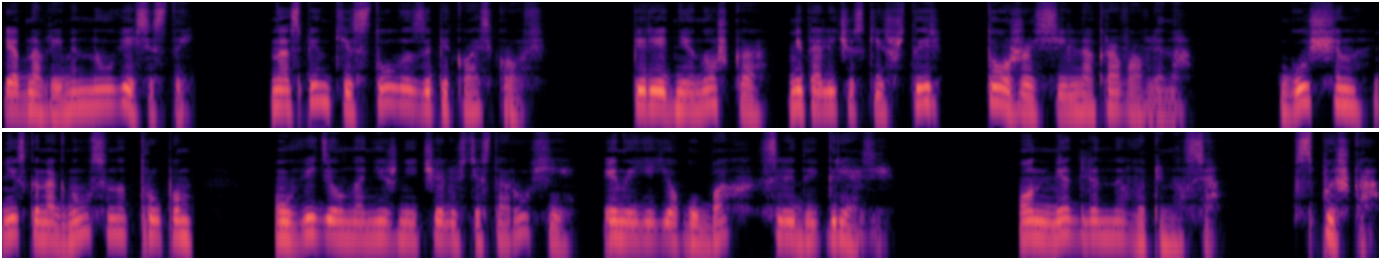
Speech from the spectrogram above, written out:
и одновременно увесистый. На спинке стула запеклась кровь. Передняя ножка, металлический штырь, тоже сильно окровавлена. Гущин низко нагнулся над трупом, увидел на нижней челюсти старухи и на ее губах следы грязи. Он медленно выпрямился. Вспышка.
